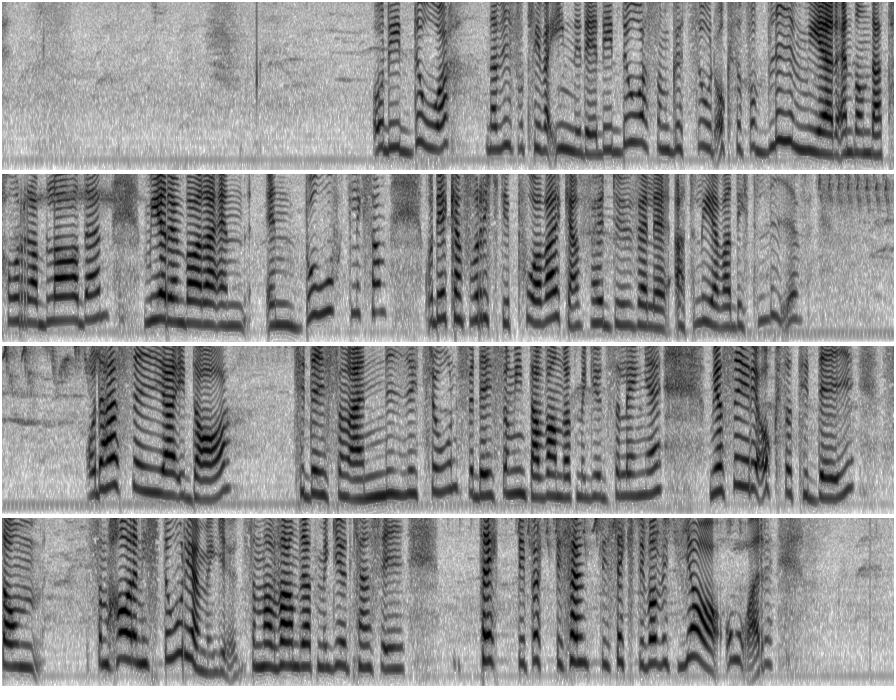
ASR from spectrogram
Och det är då, när vi får kliva in i det, det är då som Guds ord också får bli mer än de där torra bladen, mer än bara en, en bok liksom. Och det kan få riktig påverkan för hur du väljer att leva ditt liv. Och det här säger jag idag till dig som är ny i tron, för dig som inte har vandrat med Gud så länge. Men jag säger det också till dig som, som har en historia med Gud, som har vandrat med Gud kanske i 30, 40, 50, 60, vad vet jag, år.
